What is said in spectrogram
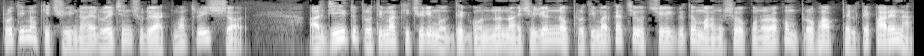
প্রতিমা কিছুই নয়, রয়েছেন শুধু একমাত্র ঈশ্বর। আর যেহেতু প্রতিমা কিছুরই মধ্যে গণ্য নয়, সেজন্য প্রতিমার কাছে উৎসর্গীকৃত মাংস কোন রকম প্রভাব ফেলতে পারে না।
